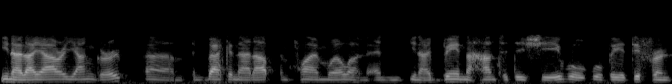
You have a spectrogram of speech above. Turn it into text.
you know they are a young group, um, and backing that up and playing well, and, and you know being the hunted this year will will be a different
